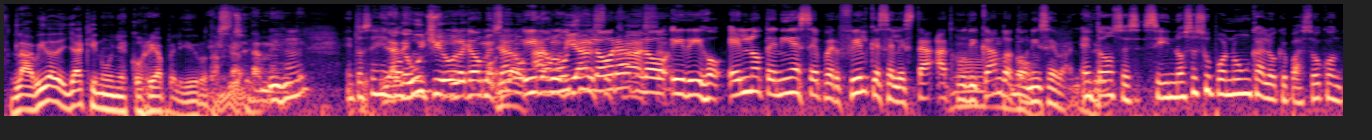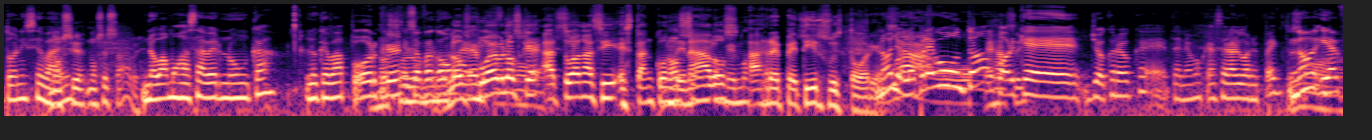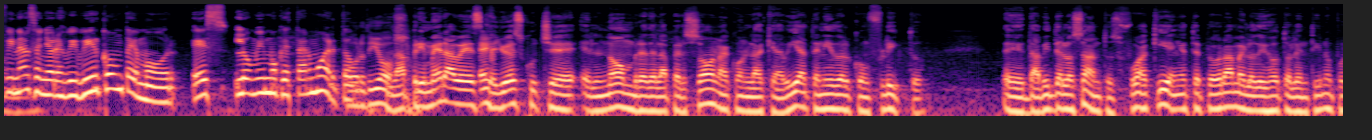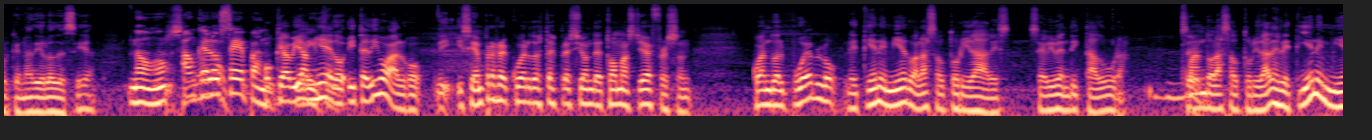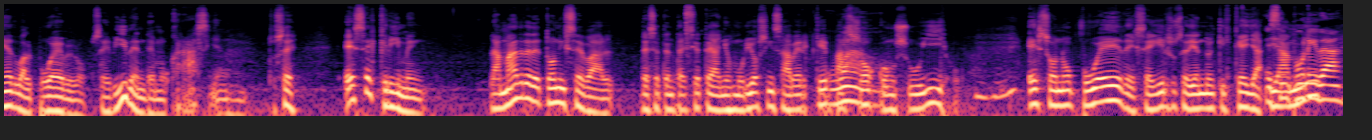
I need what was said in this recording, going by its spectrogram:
la vida de Jackie Núñez corría peligro también. Exactamente. Entonces, Y en la de conclu- Uchi Lora Y don, comenzaron y a Uchi Lora y dijo, él no tenía ese perfil que se le está adjudicando a no. Tony Sebal. Entonces, si no se supo nunca lo que pasó con Tony Sebal, No no, se, no sabe. vamos a saber nunca lo que va a Porque No son Eso fue los pueblos que actúan así están condenados a repetir su historia. No, yo lo pregunto porque yo creo que tenemos que hacer algo al respecto. No, No, y al no, final, no. señores, vivir con temor es lo mismo que estar muerto. Por Dios. La primera vez Es- que yo escuché el nombre de la persona con la que había tenido el conflicto, eh, David de los Santos, fue aquí en este programa y lo dijo Tolentino porque nadie lo decía. No, aunque No, lo sepan. Porque había miedo. Y te digo algo, y, y siempre recuerdo esta expresión de Thomas Jefferson. Cuando el pueblo le tiene miedo a las autoridades, se vive en dictadura. Cuando las autoridades le tienen miedo al pueblo, se vive en democracia. Entonces, ese crimen, la madre de Tony Sebal, de 77 años, murió sin saber qué pasó Wow. con su hijo. Eso no puede seguir sucediendo en Quisqueya. Es y a mí impunidad.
